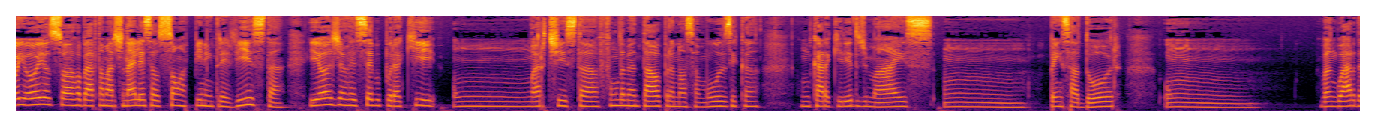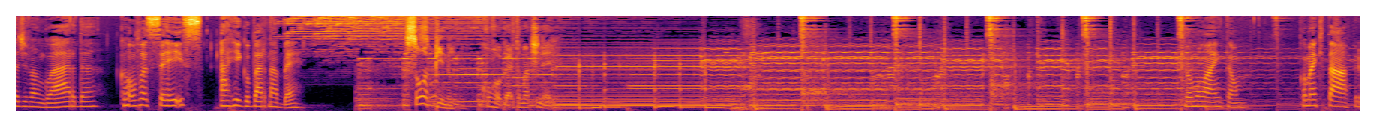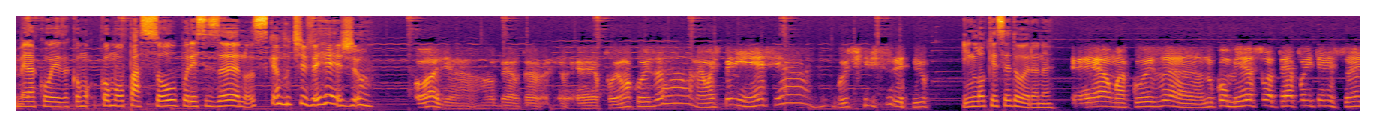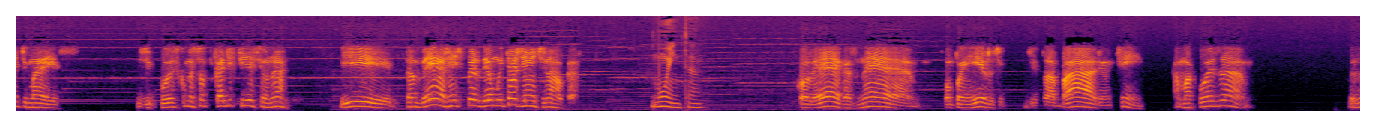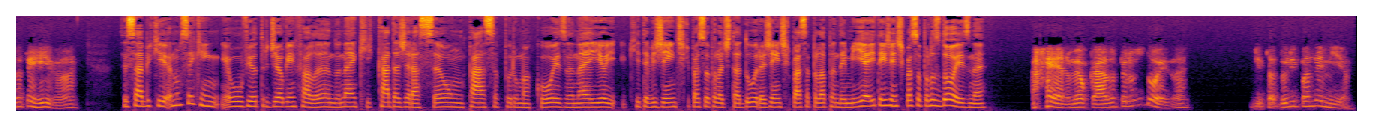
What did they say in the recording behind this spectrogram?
Oi, oi, eu sou a Roberta Martinelli, esse é o Som Apino Entrevista e hoje eu recebo por aqui um artista fundamental para nossa música, um cara querido demais, um pensador, um vanguarda de vanguarda. Com vocês, Arrigo Barnabé. Som Apino, com Roberta Martinelli. Vamos lá então. Como é que tá? Primeira coisa, como, como passou por esses anos que eu não te vejo? Olha, Roberta, é, foi uma coisa, né, uma experiência, vou te dizer, viu? Enlouquecedora, né? É uma coisa, no começo até foi interessante, mas depois começou a ficar difícil, né? E também a gente perdeu muita gente, né, Roberto? Muita colegas, né, companheiros de, de trabalho, enfim, é uma coisa, coisa terrível, né? Você sabe que, eu não sei quem, eu ouvi outro dia alguém falando, né, que cada geração passa por uma coisa, né, e eu, que teve gente que passou pela ditadura, gente que passa pela pandemia e tem gente que passou pelos dois, né? É, no meu caso, pelos dois, né? Ditadura e pandemia.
